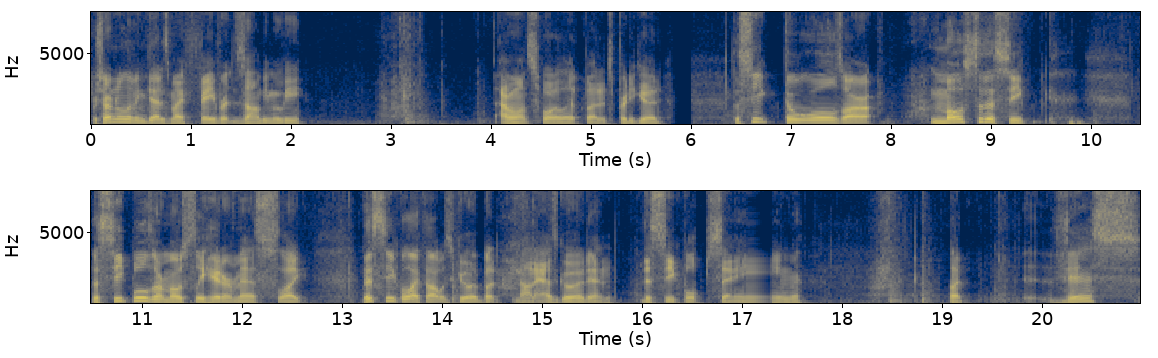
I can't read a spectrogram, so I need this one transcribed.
Return of the Living Dead is my favorite zombie movie. I won't spoil it, but it's pretty good. The sequels are most of the sequ the sequels are mostly hit or miss. Like this sequel I thought was good, but not as good, and this sequel same. But this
